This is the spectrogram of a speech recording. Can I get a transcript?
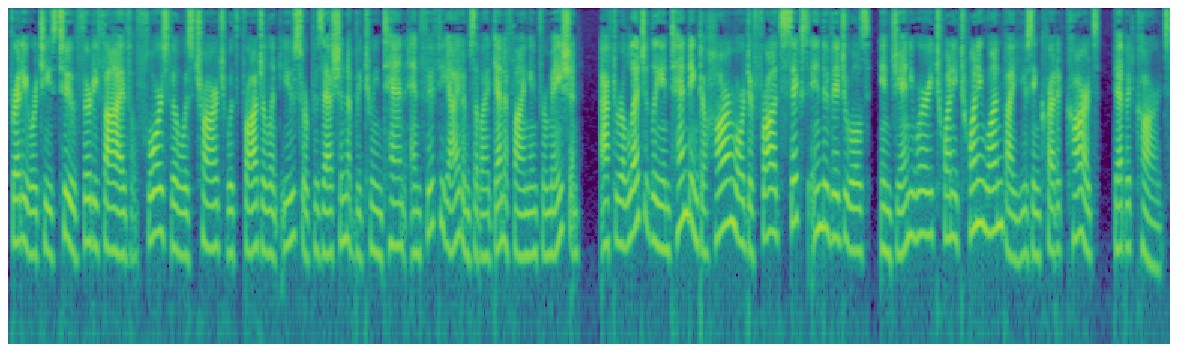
Freddie Ortiz, 2, 35, of Floresville was charged with fraudulent use or possession of between 10 and 50 items of identifying information after allegedly intending to harm or defraud six individuals in January 2021 by using credit cards, debit cards,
